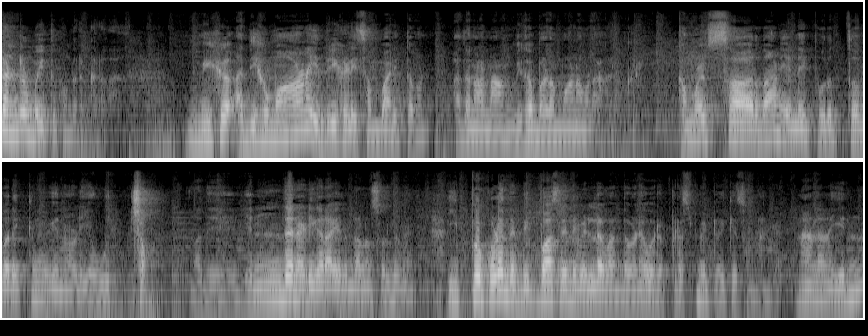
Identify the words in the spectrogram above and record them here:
கண்கள் வைத்து கொண்டிருக்கிறது? மிக அதிகமான எதிரிகளை சம்பாதித்தவன் அதனால் நான் மிக பலமானவனாக இருக்கிறேன். கமல் சார் தான் என்னை பொறுத்த வரைக்கும் என்னுடைய உச்சம். அது எந்த நடிகராக இருந்தாலும் சொல்லுவேன். இப்போ கூட இந்த பிக் பாஸ்லேருந்து வெளில வந்தவொடனே ஒரு ப்ரெஸ் மீட் வைக்க சொன்னாங்க. நான் என்ன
